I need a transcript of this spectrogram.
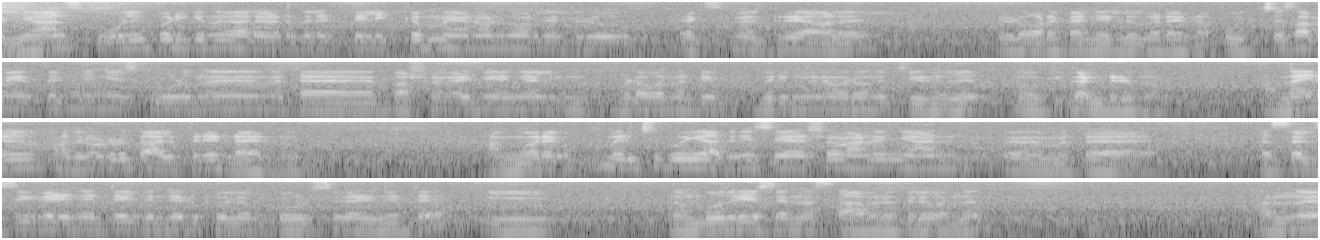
ഇപ്പം ഞാൻ സ്കൂളിൽ പഠിക്കുന്ന കാലഘട്ടത്തിൽ ടെലിക്കം മേനോൻ എന്ന് പറഞ്ഞിട്ടൊരു എക്സ് മിലിറ്ററി ആൾ ഇവിടെ വടക്കാഞ്ചേരിയിൽ കടയുണ്ട്. അപ്പോൾ ഉച്ച സമയത്ത് ഇനി സ്കൂളിൽ നിന്ന് മറ്റേ ഭക്ഷണം കഴിഞ്ഞ് കഴിഞ്ഞാൽ ഇവിടെ വന്നിട്ട് ഇവരിങ്ങനെ ഓരോന്ന് ചെയ്യണത് നോക്കി കണ്ടിരുന്നു. അന്ന് അതിന് അതിനോടൊരു താല്പര്യം ഉണ്ടായിരുന്നു. അങ്ങനെ മരിച്ചുപോയി. അതിന് ശേഷമാണ് ഞാൻ മറ്റേ എസ് എൽ സി കഴിഞ്ഞിട്ട് ഇതിന്റെ ഒരു കോഴ്സ് കഴിഞ്ഞിട്ട് ഈ നമ്പൂതിരീസ് എന്ന സ്ഥാപനത്തിൽ വന്ന് അന്ന്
